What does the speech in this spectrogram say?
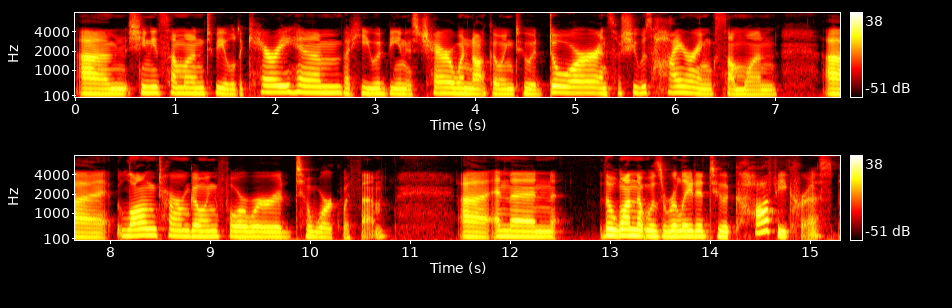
Um, she needs someone to be able to carry him, but he would be in his chair when not going to a door. And so she was hiring someone uh, long term going forward to work with them. Uh, and then the one that was related to the coffee crisp,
